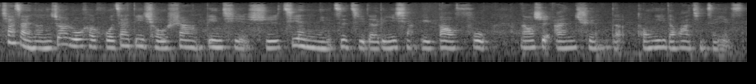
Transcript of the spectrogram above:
下载呢？你知道如何活在地球上，并且实践你自己的理想与抱负，然后是安全的？同意的话请说 yes。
